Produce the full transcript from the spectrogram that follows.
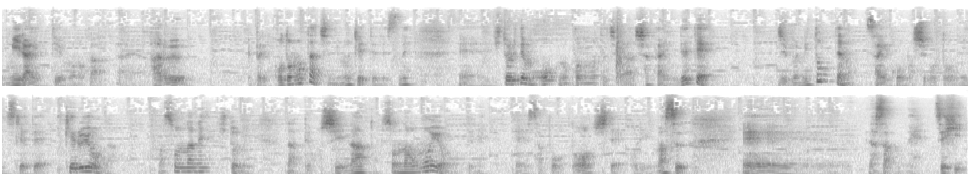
ー、未来っていうものがある、やっぱり子供たちに向けてですね、えー、一人でも多くの子供たちが社会に出て、自分にとっての最高の仕事を見つけていけるような、まあ、そんなね、人になってほしいなと、そんな思いを持ってね、えサポートをしております。えー、皆さんもね、ぜひ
